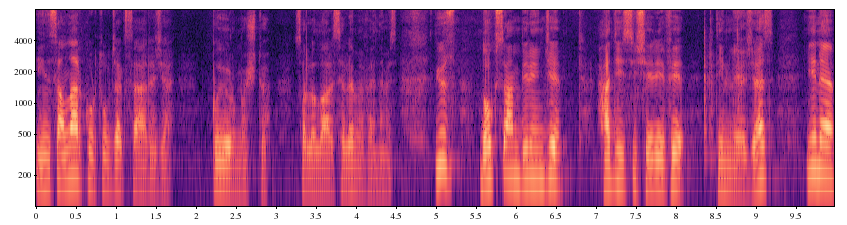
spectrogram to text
insanlar kurtulacak sadece buyurmuştu sallallahu aleyhi ve sellem Efendimiz. 191. hadisi şerifi dinleyeceğiz. Yine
